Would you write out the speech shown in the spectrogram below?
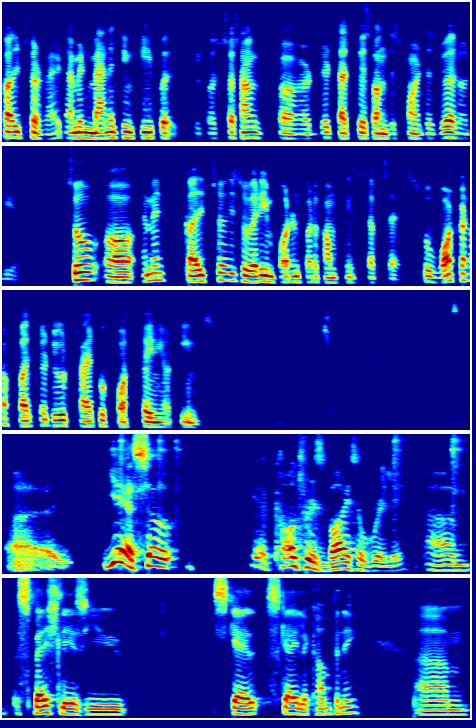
culture, right? I mean, managing people, Shashank uh, did touch base on this point as well earlier. So, uh, I mean, culture is very important for a company's success. So, what kind of culture do you try to foster in your teams? Uh, yeah, so yeah, culture is vital, really, um, especially as you scale scale a company. Um,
